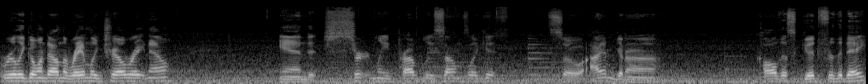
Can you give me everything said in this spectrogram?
really going down the rambling trail right now and it certainly probably sounds like it so i am gonna call this good for the day.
